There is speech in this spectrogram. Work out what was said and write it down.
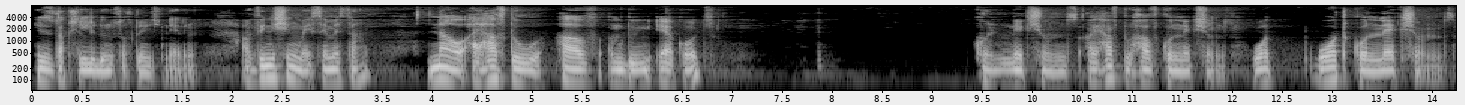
He's actually doing software engineering. I'm finishing my semester. Now I have to have I'm doing air quotes connections. I have to have connections. What what connections?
